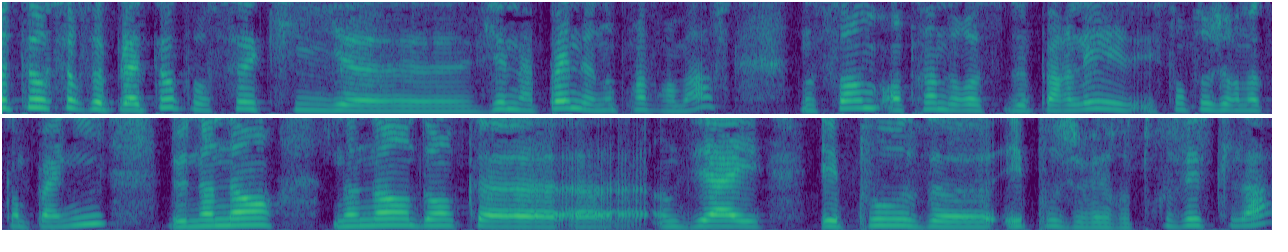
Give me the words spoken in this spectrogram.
Retour sur ce plateau pour ceux qui euh, viennent à peine de nous prendre en marche. Nous sommes en train de, parler, ils sont toujours en notre compagnie, de Nanan, Nanan donc euh, euh Ndiaye, épouse, euh, épouse, je vais retrouver cela,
